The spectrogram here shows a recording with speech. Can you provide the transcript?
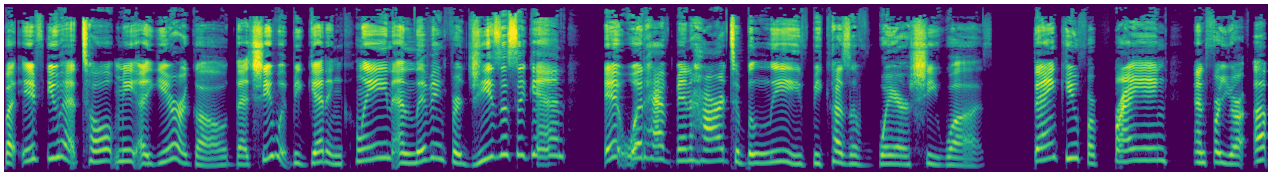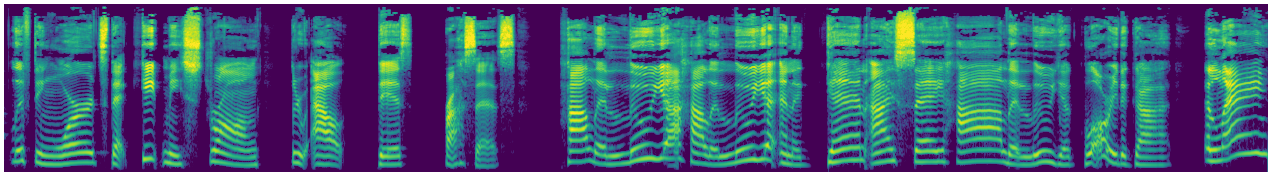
but if you had told me a year ago that she would be getting clean and living for Jesus again, it would have been hard to believe because of where she was. Thank you for praying and for your uplifting words that keep me strong throughout this process. Hallelujah, hallelujah. And again, I say hallelujah. Glory to God. Elaine,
